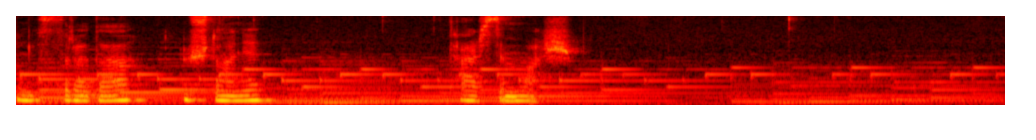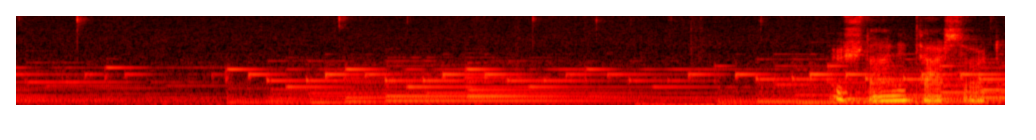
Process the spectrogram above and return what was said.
Şimdi sırada 3 tane tersim var. Üç tane ters ördüm.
